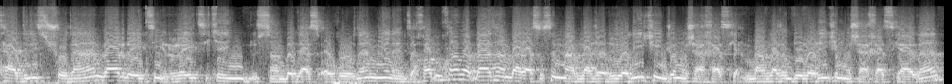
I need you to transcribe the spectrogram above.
تدریس شدن و rate ی, rate ی که این دوستان به دست آوردن میان انتخاب می‌کنن و بعد هم بر اساس مبلغ ریالی که اینجا مشخص کردن مبلغ دلاری که مشخص کردن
